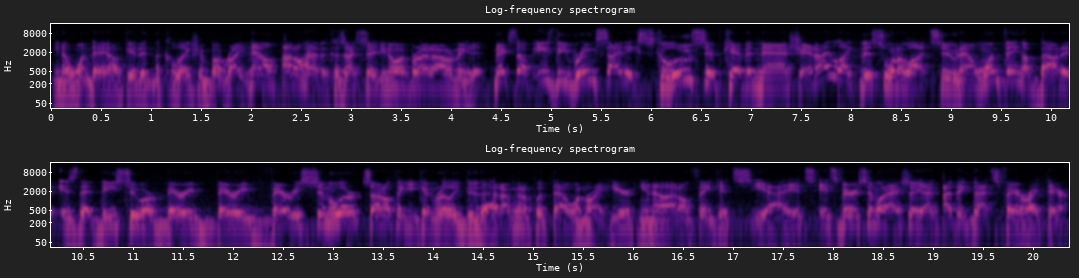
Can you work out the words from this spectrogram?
You know, one day I'll get it in the collection, but right now, I don't have it because I said, you know what, Brad, I don't need it. Next up is the ringside exclusive Kevin Nash, and I like this one a lot too. Now, one thing about it is that these two are very, very, very similar, so I don't think you can really do that. I'm going to put that one right here. You know, I don't think it's, yeah, it's it's very similar. Actually, I, I think that's fair right there.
